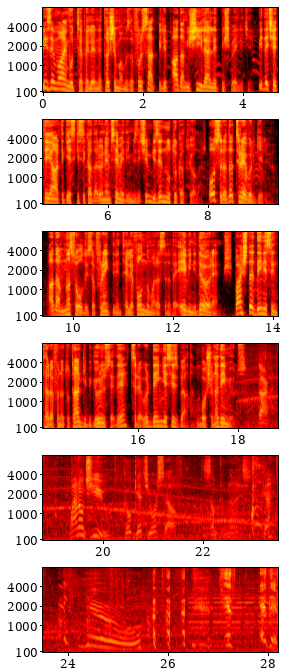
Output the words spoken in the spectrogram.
Bizim Vinewood tepelerine taşınmamızı fırsat bilip adam işi ilerletmiş belli ki. Bir de çeteyi artık eskisi kadar önemsemediğimiz için bize nutuk atıyorlar. O sırada Trevor geliyor. Adam nasıl olduysa Franklin'in telefon numarasını da evini de öğrenmiş. Başta Dennis'in tarafını tutar gibi görünse de Trevor dengesiz bir adam. Boşuna demiyoruz. Darling, why don't you go get yourself something nice, okay? You. it's, is it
